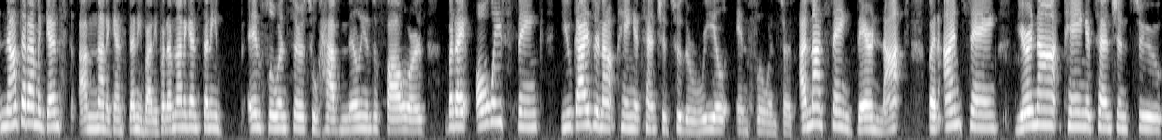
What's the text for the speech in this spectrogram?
not that I'm against I'm not against anybody, but I'm not against any influencers who have millions of followers, but I always think you guys are not paying attention to the real influencers. I'm not saying they're not, but I'm saying you're not paying attention to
